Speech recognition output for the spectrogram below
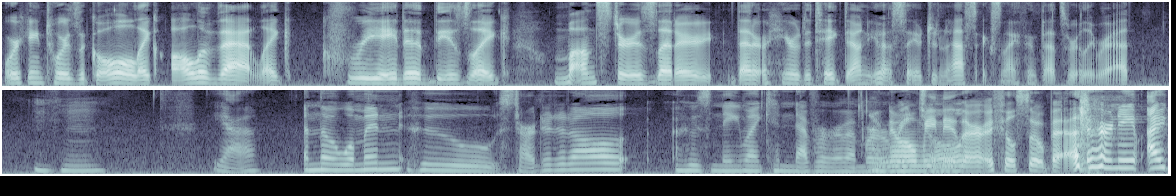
working towards a goal like all of that like created these like monsters that are that are here to take down USA gymnastics and I think that's really rad. Hmm. Yeah. And the woman who started it all, whose name I can never remember. Know me neither. I feel so bad. Her name, I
